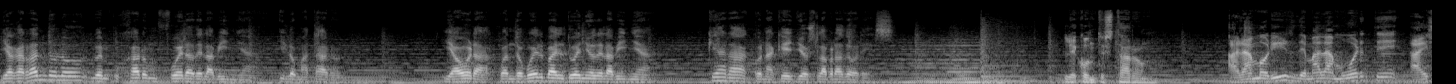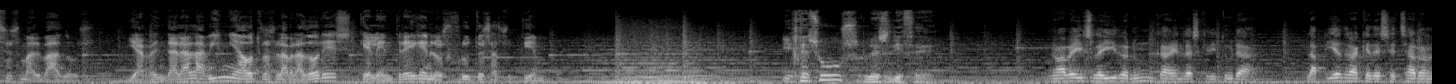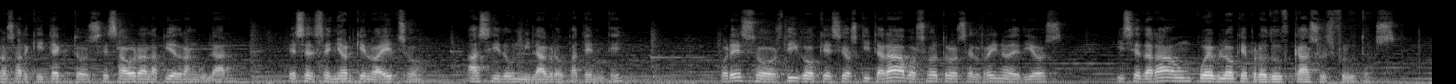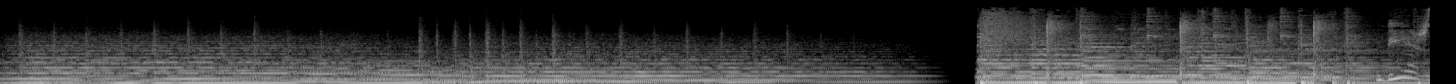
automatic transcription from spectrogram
y agarrándolo lo empujaron fuera de la viña y lo mataron. Y ahora, cuando vuelva el dueño de la viña, ¿qué hará con aquellos labradores? Le contestaron, Hará morir de mala muerte a esos malvados y arrendará la viña a otros labradores que le entreguen los frutos a su tiempo. Y Jesús les dice, ¿No habéis leído nunca en la escritura, la piedra que desecharon los arquitectos es ahora la piedra angular? ¿Es el Señor quien lo ha hecho? ¿Ha sido un milagro patente? Por eso os digo que se os quitará a vosotros el reino de Dios y se dará a un pueblo que produzca sus frutos.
